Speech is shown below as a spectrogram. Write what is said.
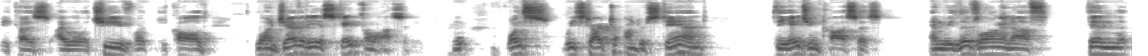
because I will achieve what he called longevity escape velocity. Once we start to understand the aging process and we live long enough, then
